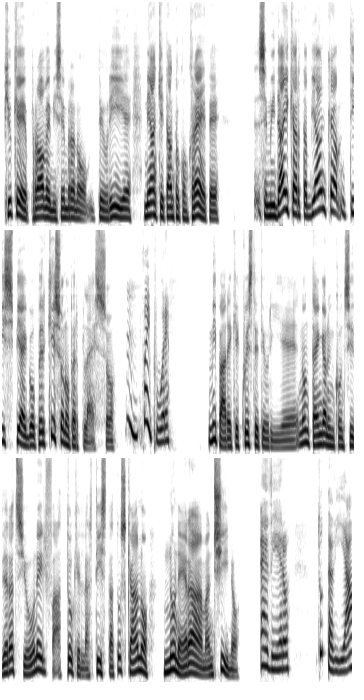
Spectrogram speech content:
Più che prove mi sembrano teorie, neanche tanto concrete. Se mi dai carta bianca, ti spiego perché sono perplesso. Mm, fai pure. Mi pare che queste teorie non tengano in considerazione il fatto che l'artista toscano non era mancino. È vero. Tuttavia,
